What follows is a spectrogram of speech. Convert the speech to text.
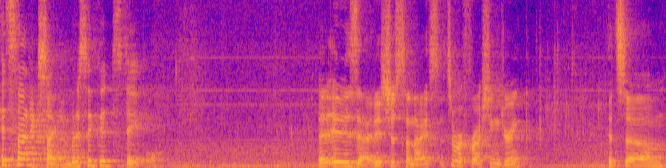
It's not exciting, but it's a good staple. It, it is that. It's just a nice. It's a refreshing drink. It's um,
